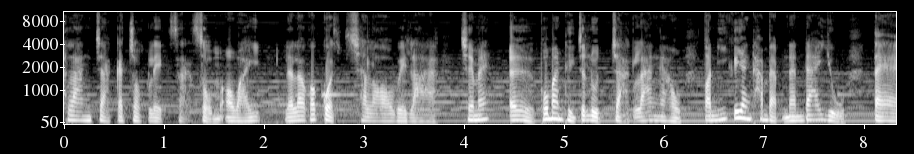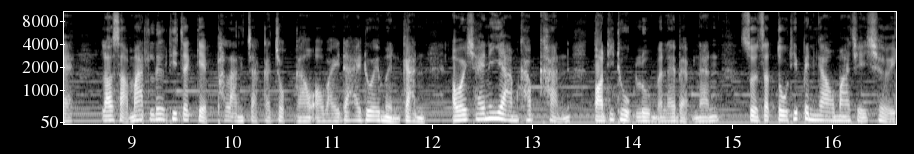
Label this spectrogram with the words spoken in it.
พลังจากกระจกเหล็กสะสมเอาไว้ แล้วเราก็กดชะลอเวลาใช่ไหมเออพวกมันถึงจะหลุดจากร่างเงา ตอนนี้ก็ยังทำแบบนั้นได้อยู่ แต่เราสามารถเลือกที่จะเก็บพลังจากกระจกเงาเอาไว้ได้ด้วยเหมือนกัน เอาไว้ใช้ในยามคับขัน ตอนที่ถูกลุมอะไรแบบนั้น ส่วนศัตรูที่เป็นเงามาเฉย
